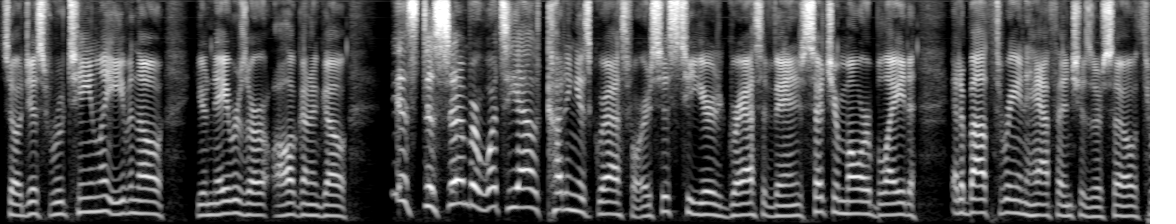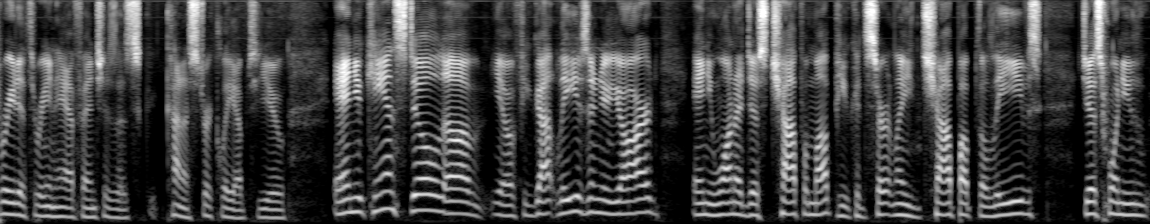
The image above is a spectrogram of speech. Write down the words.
So just routinely, even though your neighbors are all going to go, it's December. What's he out cutting his grass for? It's just to your grass advantage. Set your mower blade at about three and a half inches or so, three to three and a half inches. It's kind of strictly up to you. And you can still, uh, you know, if you've got leaves in your yard and you want to just chop them up, you could certainly chop up the leaves. Just when you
